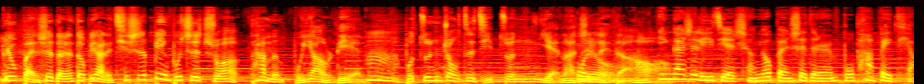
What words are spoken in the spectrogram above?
有本事的人都不要脸，其实并不是说他们不要脸，嗯，不尊重自己尊严啊之类的哦。应该是理解成有本事的人不怕被挑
